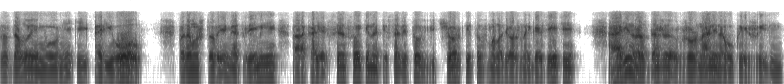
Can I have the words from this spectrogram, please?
создало ему некий ореол, потому что время от времени о коллекции Осокина писали то в «Вечерке», то в «Молодежной газете», а один раз даже в журнале «Наука и жизнь».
